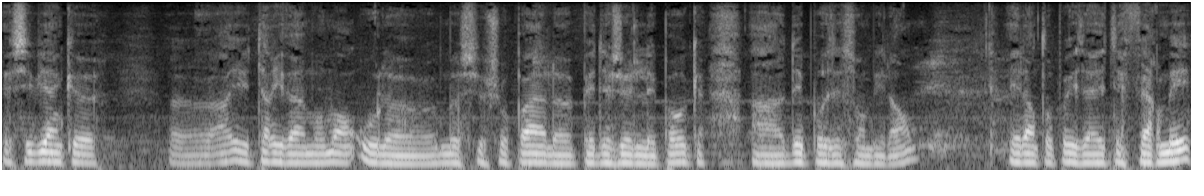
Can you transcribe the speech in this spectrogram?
Et c'est bien que euh, il est arrivé un moment où le monsieur Chopin, le PDG de l'époque, a déposé son bilan et l'entreprise a été fermée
